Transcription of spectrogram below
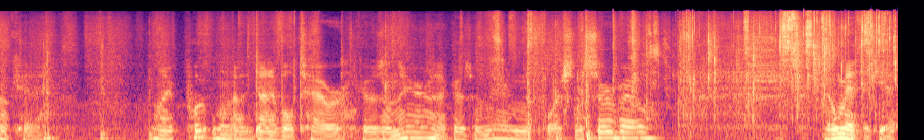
Okay. When I put one of the Dynavolt Tower goes in there, that goes in there, and the Force and Servo. No Mythic yet.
